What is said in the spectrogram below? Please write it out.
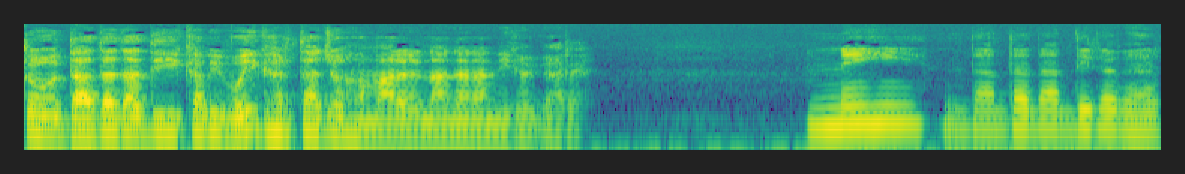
तो दादा दादी का भी वही घर था जो हमारा नाना नानी का घर है? नहीं दादा दादी का घर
